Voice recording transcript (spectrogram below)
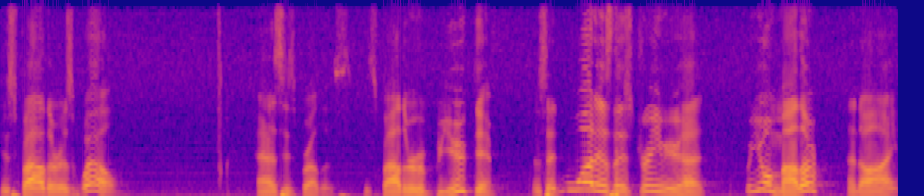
his father as well as his brothers, his father rebuked him and said, What is this dream you had? Well, your mother and I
